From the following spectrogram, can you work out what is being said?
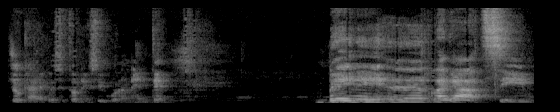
giocare questi tornei sicuramente. Bene eh, ragazzi,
